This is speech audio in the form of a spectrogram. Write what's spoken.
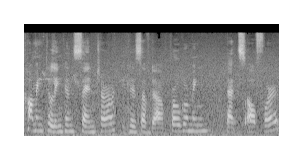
coming to Lincoln Center because of the programming that's offered.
